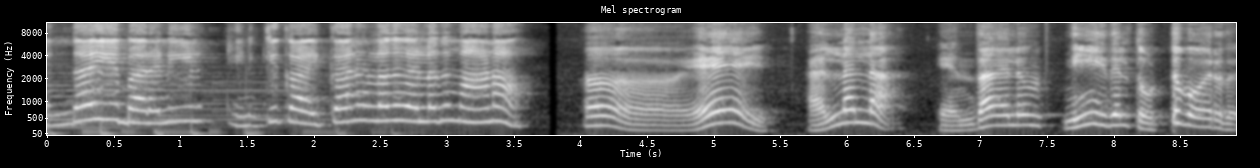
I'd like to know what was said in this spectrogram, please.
എന്താ ഈ ഭരണിയിൽ? എനിക്ക് കഴിക്കാനുള്ളത് വല്ലതുമാണോ ഏയ് അല്ലല്ല. എന്തായാലും നീ ഇതിൽ തൊട്ടു പോരുത്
